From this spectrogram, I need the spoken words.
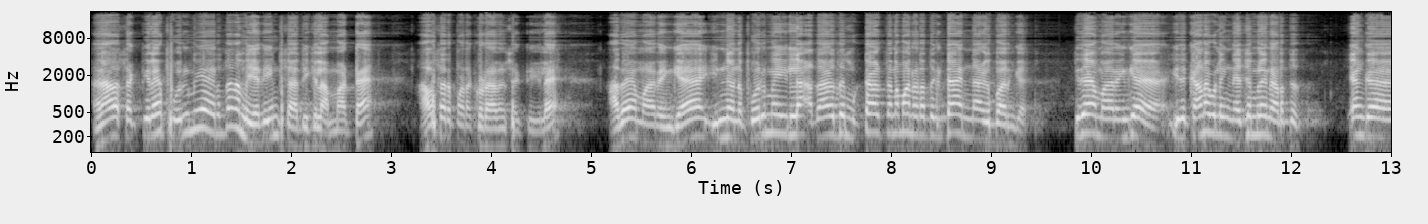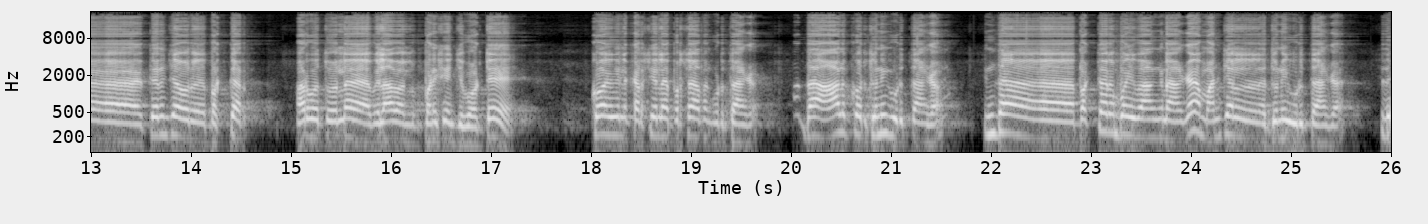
அதனால சக்தியில பொறுமையா இருந்தா நம்ம எதையும் சாதிக்கலாம் அம்மாட்ட. அவசரப்படக்கூடாதுன்னு சக்தியில. அதே மாதிரிங்க இன்னொன்னு பொறுமை இல்லை அதாவது முட்டாள்தனமா நடந்துக்கிட்டா என்ன ஆகு பாருங்க. இதே மாதிரிங்க இது கனவுலைங்க நிஜம்லேயே நடந்தது. எங்க தெரிஞ்ச ஒரு பக்தர் அறுபத்தூர்ல விழாவை பணி செஞ்சு போட்டு கோவிலில் கடைசியில் பிரசாதம் கொடுத்தாங்க. இந்த ஆளுக்கு ஒரு துணி கொடுத்தாங்க. இந்த பக்தரும் போய் வாங்கினாங்க மஞ்சள் துணி கொடுத்தாங்க. இது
